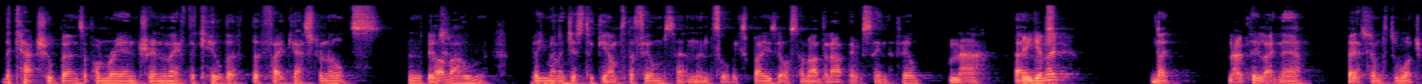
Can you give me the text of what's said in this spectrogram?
the capsule burns up on re-entry, and then they have to kill the the fake astronauts as part of the whole. But he manages to get onto the film set and then sort of expose it or something. I don't know. I've never seen the film. nah. Are you Um, gonna? No, No. too late now. Better films to watch.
